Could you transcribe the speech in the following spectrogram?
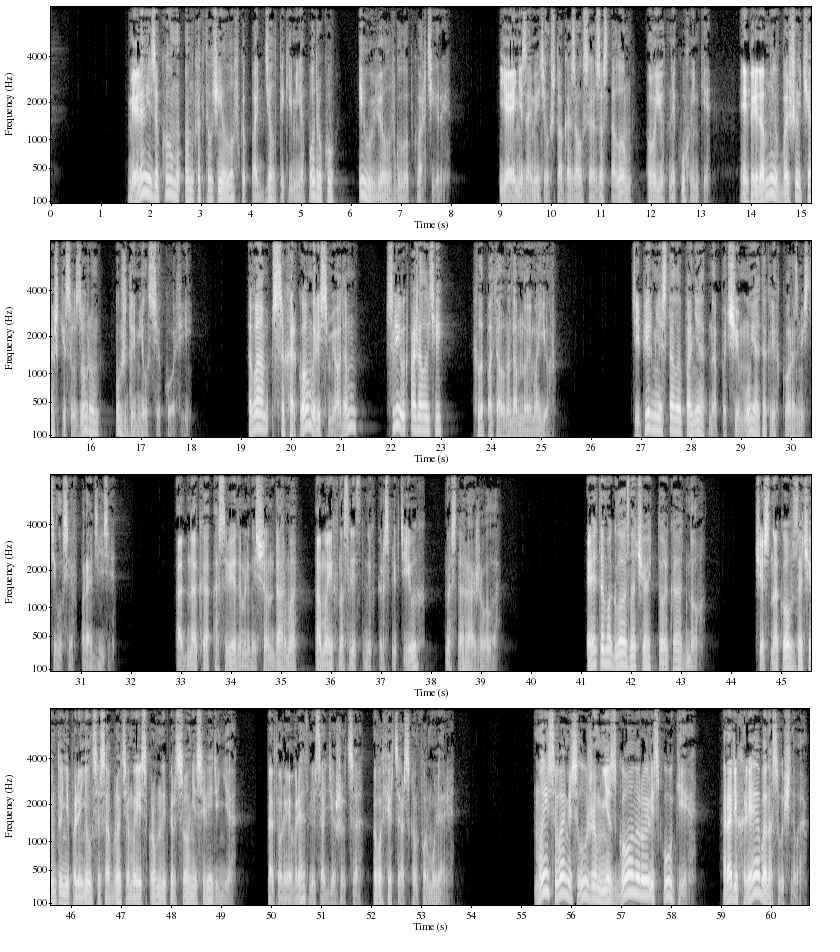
Меля языком, он как-то очень ловко поддел таки меня под руку и увел вглубь квартиры. Я и не заметил, что оказался за столом в уютной кухоньке, и передо мной в большой чашке с узором уж дымился кофе. Вам с сахарком или с медом? Сливок пожалуйте, — хлопотал надо мной майор. Теперь мне стало понятно, почему я так легко разместился в Парадизе. Однако осведомленность жандарма о моих наследственных перспективах настораживала. Это могло означать только одно. Чесноков зачем-то не поленился собрать о моей скромной персоне сведения, которые вряд ли содержатся в офицерском формуляре. Мы с вами служим не с гонору или скуки, ради хлеба насущного.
